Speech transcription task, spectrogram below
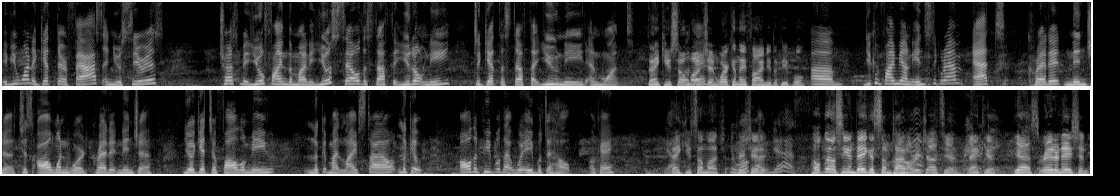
If you want to get there fast and you're serious, trust me, you'll find the money. You'll sell the stuff that you don't need to get the stuff that you need and want. Thank you so Okay. much. And where can they find you, the people? Um, you can find me on Instagram at Credit Ninja, just all one word, Credit Ninja. You'll get to follow me, look at my lifestyle, look at all the people that we're able to help. Okay. Yeah. Thank you so much. You're appreciate welcome. it. Yes. Hopefully, I'll see you in Vegas sometime. Oh, I'll yeah. reach out to you. Raider Thank you. Nation. Yes, Raider Nation.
